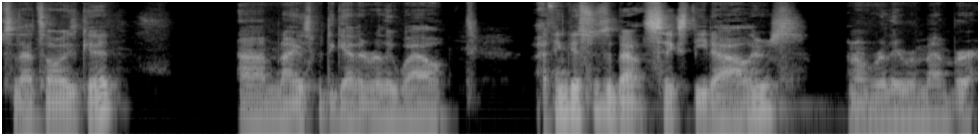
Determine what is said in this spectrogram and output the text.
so that's always good. Um, knives put together really well. I think this was about $60. I don't really remember.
